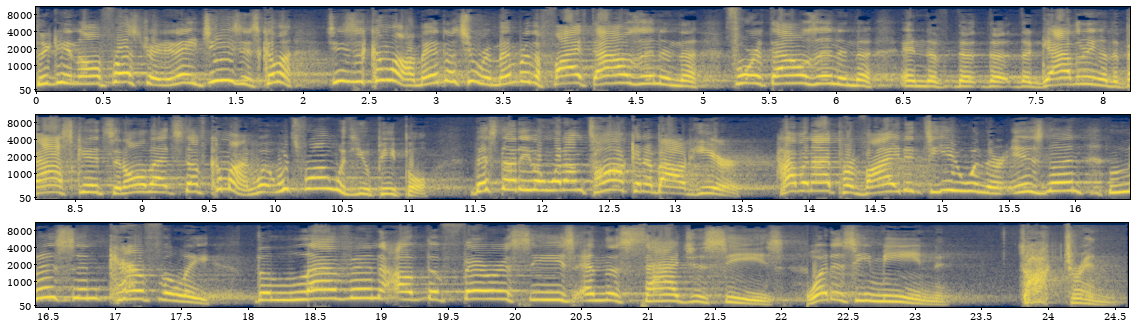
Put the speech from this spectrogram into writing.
they're getting all frustrated. Hey, Jesus, come on. Jesus, come on, man. Don't you remember the 5,000 and the 4,000 and the, and the, the, the, the, gathering of the baskets and all that stuff? Come on. What, what's wrong with you people? That's not even what I'm talking about here. Haven't I provided to you when there is none? Listen carefully the leaven of the Pharisees and the Sadducees. What does he mean? Doctrine.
